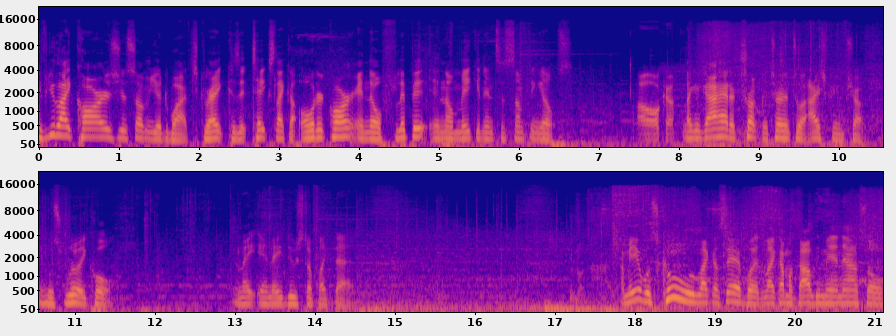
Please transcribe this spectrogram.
if you like cars, just something you'd watch, right? Because it takes like an older car and they'll flip it and they'll make it into something else. Oh, okay. Like a guy had a truck that turned into an ice cream truck. It was really cool. And they and they do stuff like that. I mean, it was cool, like I said, but like I'm a godly man now, so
